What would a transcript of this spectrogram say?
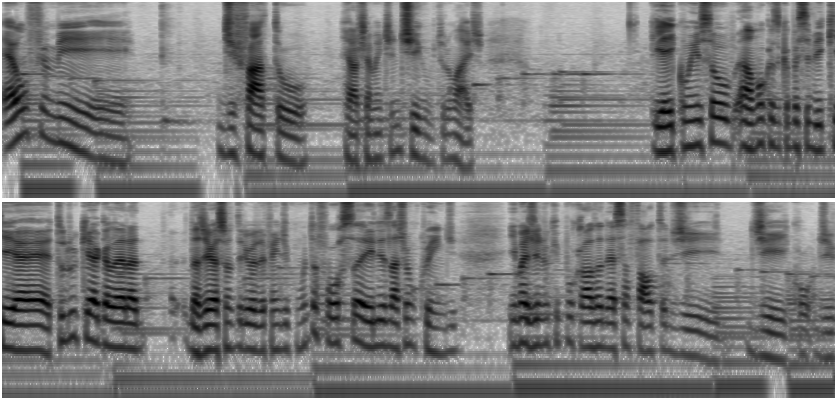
É um filme. De fato, relativamente antigo e tudo mais. E aí, com isso, é uma coisa que eu percebi que é tudo que a galera da geração anterior defende com muita força, eles acham cringe. Imagino que por causa dessa falta de, de, de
